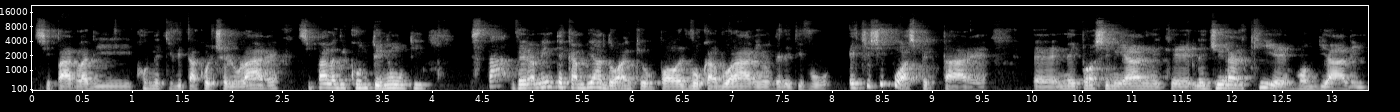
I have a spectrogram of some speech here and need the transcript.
si parla di connettività col cellulare, si parla di contenuti sta veramente cambiando anche un po' il vocabolario delle TV e ci si può aspettare eh, nei prossimi anni che le gerarchie mondiali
